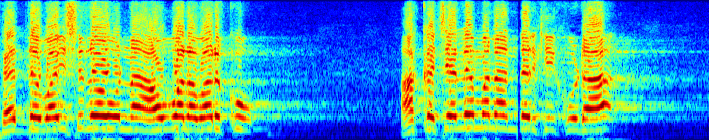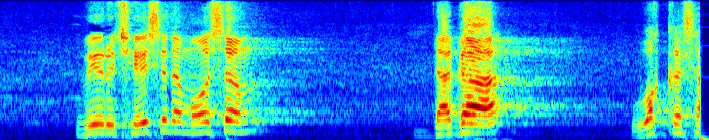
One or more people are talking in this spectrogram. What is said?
పెద్ద వయసులో ఉన్న అవ్వల వరకు అక్క చెల్లెమ్మలందరికీ కూడా వీరు చేసిన మోసం దగ ఒక్కసారి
